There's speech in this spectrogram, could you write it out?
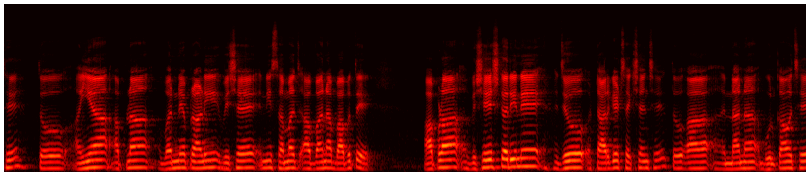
છે, તો અહીંયા આપણા વન્ય પ્રાણી વિષયની સમજ આવવાના બાબતે આપણા, વિશેષ કરીને જો ટાર્ગેટ સેક્શન છે, તો આ નાના ભૂલકાઓ છે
